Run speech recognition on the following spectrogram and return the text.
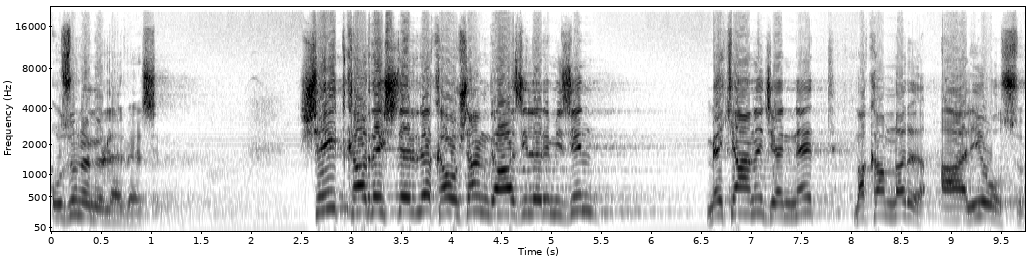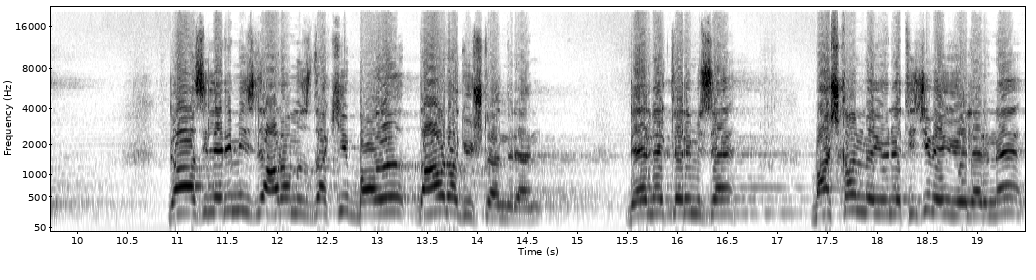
uzun ömürler versin. Şehit kardeşlerine kavuşan gazilerimizin mekanı cennet, makamları âli olsun. Gazilerimizle aramızdaki bağı daha da güçlendiren derneklerimize, başkan ve yönetici ve üyelerine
